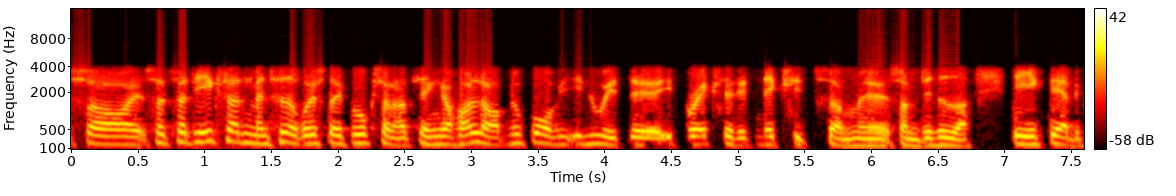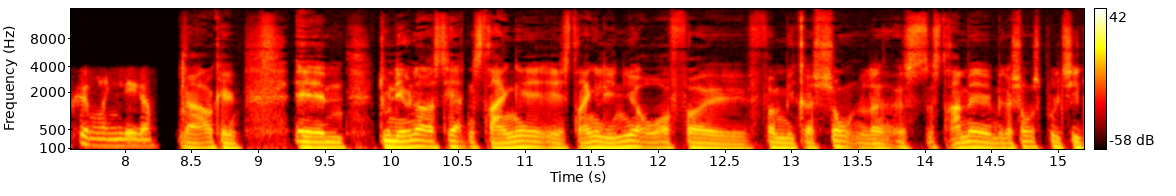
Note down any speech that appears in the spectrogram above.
så, så, så det er ikke sådan, man sidder og ryster i bukserne og tænker, hold op, nu får vi endnu et, øh, et Brexit, et Nexit, som, øh, som det hedder. Det er ikke der, bekymringen ligger. Ja, okay. Øhm, du nævner også her den strenge, øh, strenge linje over for, for migration, eller stramme migrationspolitik.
